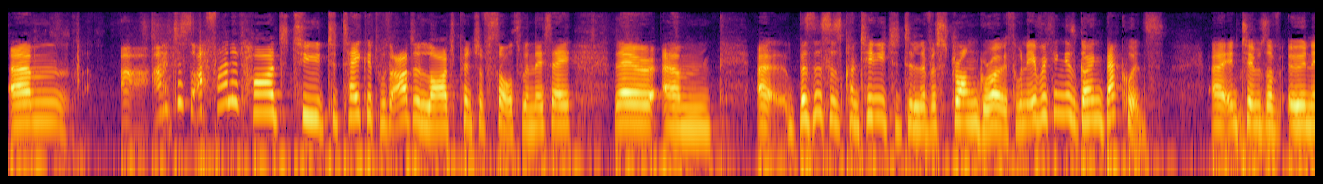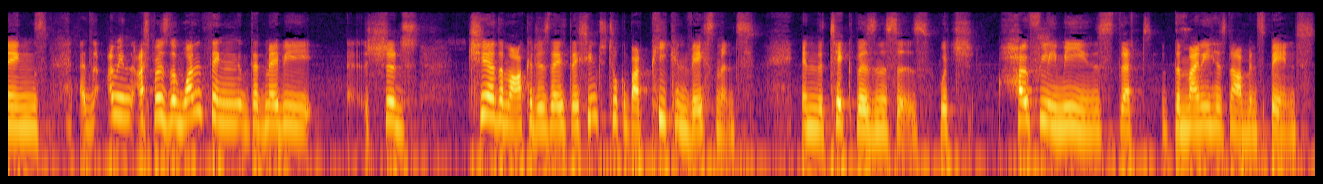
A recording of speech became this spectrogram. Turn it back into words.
Um, I, just I find it hard to to take it without a large pinch of salt when they say their um, uh, businesses continue to deliver strong growth when everything is going backwards uh, in terms of earnings. I mean, I suppose the one thing that maybe should cheer the market is they, they seem to talk about peak investments in the tech businesses, which hopefully means that the money has now been spent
